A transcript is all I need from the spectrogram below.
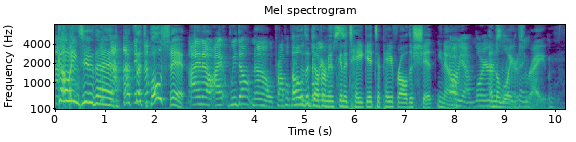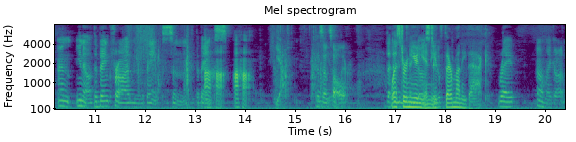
It going to then? That's such bullshit. I know. I we don't know. Probably. Oh, the, the government's going to take it to pay for all the shit, you know. Oh yeah, lawyers And the lawyers, everything. right. And you know the bank fraud and the banks and the banks Uh huh. Uh huh. Yeah. because that's all. the Western Union goes to. needs their money back. right. Oh my god.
